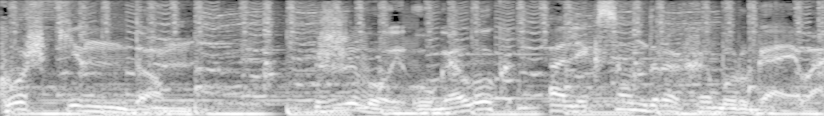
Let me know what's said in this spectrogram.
Кошкин дом. Живой уголок Александра Хабургаева.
